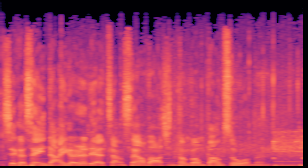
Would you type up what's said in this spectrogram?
这个声音打一个热烈的掌声，好不好？请童工帮助我们。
